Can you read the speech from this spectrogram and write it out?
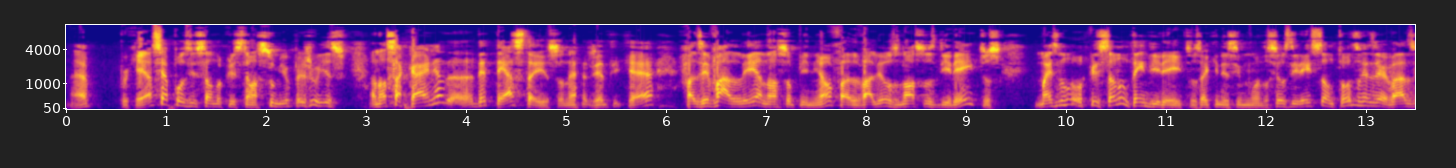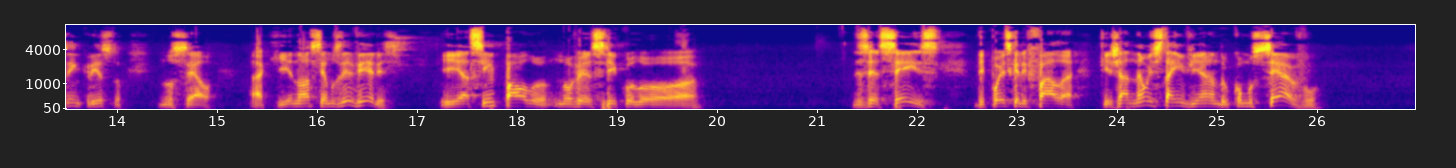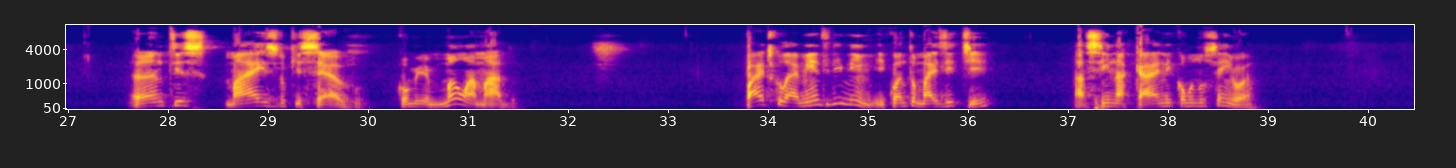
Né? Porque essa é a posição do cristão, assumir o prejuízo. A nossa carne detesta isso, né? A gente quer fazer valer a nossa opinião, valer os nossos direitos, mas o cristão não tem direitos aqui nesse mundo. Seus direitos são todos reservados em Cristo no céu. Aqui nós temos deveres. E assim Paulo, no versículo 16, depois que ele fala que já não está enviando como servo, antes mais do que servo como irmão amado, particularmente de mim, e quanto mais de ti, assim na carne como no Senhor.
